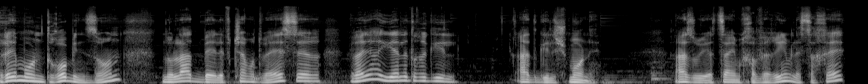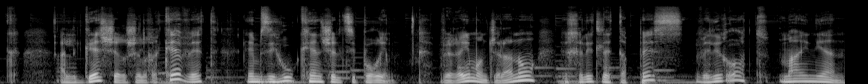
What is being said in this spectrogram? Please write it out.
ריימונד רובינזון נולד ב-1910 והיה ילד רגיל, עד גיל שמונה. אז הוא יצא עם חברים לשחק, על גשר של רכבת הם זיהו קן של ציפורים. וריימונד שלנו החליט לטפס ולראות מה העניין.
